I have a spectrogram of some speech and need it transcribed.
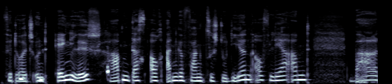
für Deutsch und Englisch, haben das auch angefangen zu studieren auf Lehramt. War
